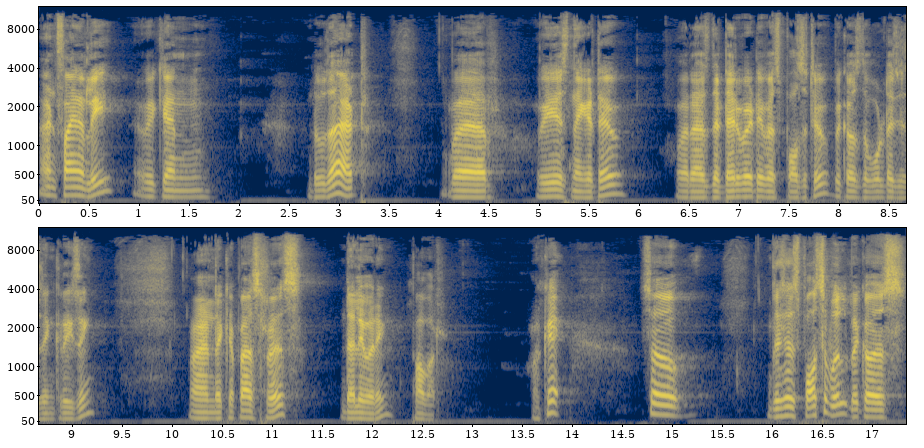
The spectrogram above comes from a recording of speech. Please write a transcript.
and finally we can do that where V is negative whereas the derivative is positive because the voltage is increasing and the capacitor is delivering power. Okay. So this is possible because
